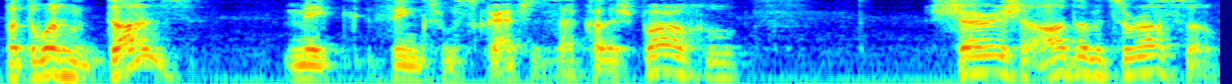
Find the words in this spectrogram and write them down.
but the one who does make things from scratch is Hakadosh Baruch Hu. Shirish adam tzuraso.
